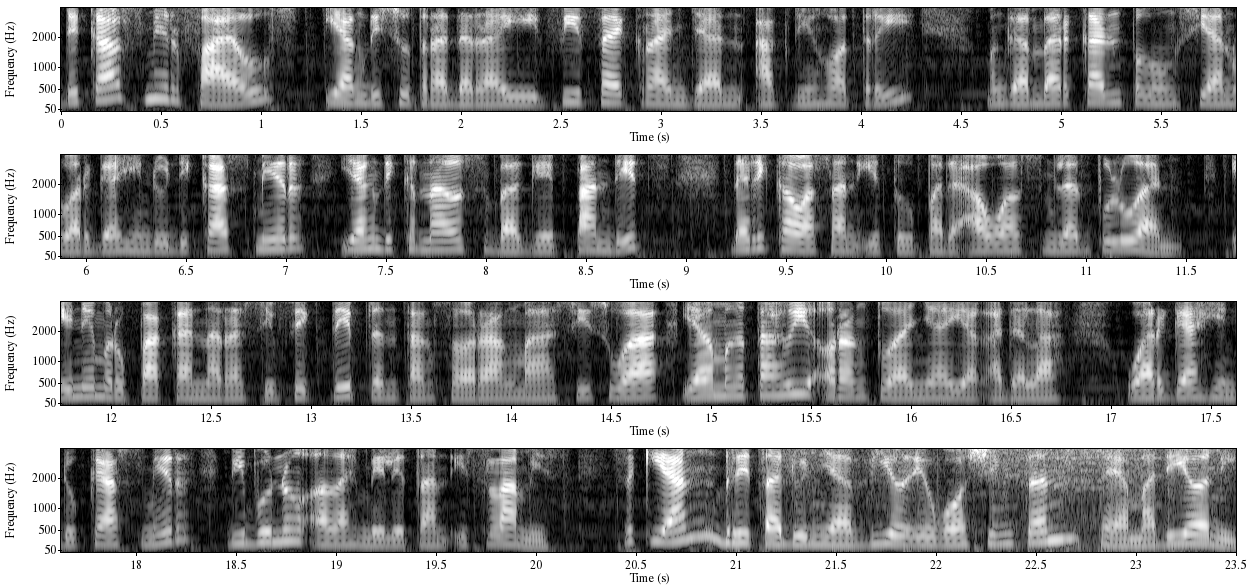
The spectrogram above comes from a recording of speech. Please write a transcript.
The Kashmir Files yang disutradarai Vivek Ranjan Agnihotri menggambarkan pengungsian warga Hindu di Kashmir yang dikenal sebagai Pandits dari kawasan itu pada awal 90-an. Ini merupakan narasi fiktif tentang seorang mahasiswa yang mengetahui orang tuanya yang adalah warga Hindu Kashmir dibunuh oleh militan Islamis. Sekian berita dunia VOA Washington, saya Madioni.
